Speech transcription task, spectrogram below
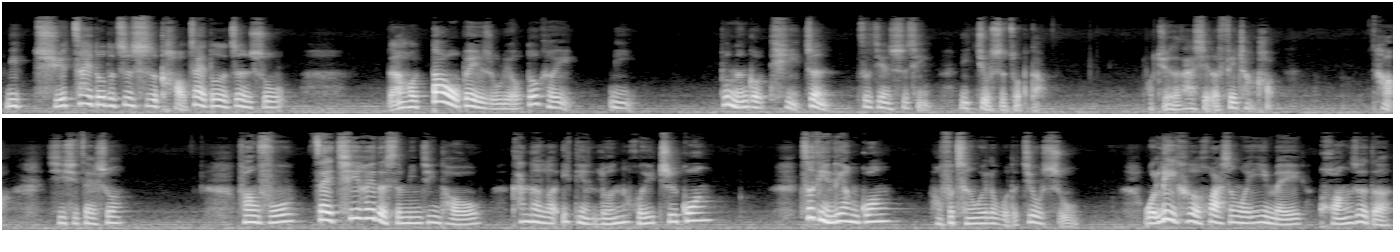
你学再多的知识，考再多的证书，然后倒背如流都可以，你不能够体证这件事情，你就是做不到。我觉得他写的非常好。好，继续再说。仿佛在漆黑的神明尽头看到了一点轮回之光，这点亮光仿佛成为了我的救赎。我立刻化身为一枚狂热的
